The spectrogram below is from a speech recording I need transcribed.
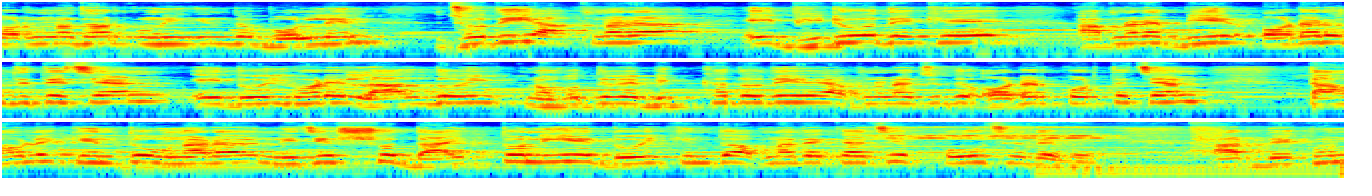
কর্ণধর উনি কিন্তু বললেন, যদি আপনারা এই ভিডিও দেখে আপনারা বিয়ের অর্ডারও দিতে চান, এই দই ঘরে লাল দই, নবদ্বীপে বিখ্যাত দই আপনারা যদি অর্ডার করতে চান, তাহলে কিন্তু ওনারা নিজস্ব দায়িত্ব নিয়ে দই কিন্তু আপনাদের কাছে পৌঁছে দেবে। আর দেখুন,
